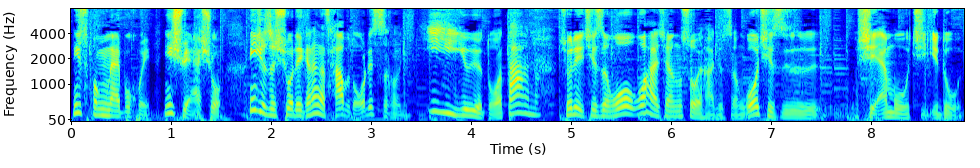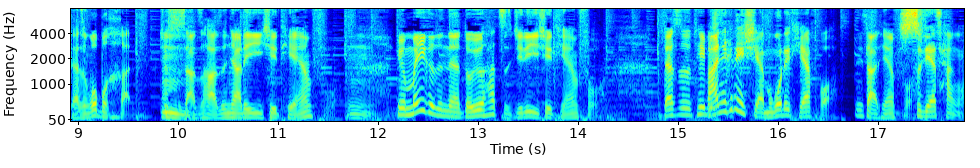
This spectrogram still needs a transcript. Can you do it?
你从来不会，你炫学，你就是学的跟那个差不多的时候，意义，又有多大呢？兄弟，其实我我还想说一下，就是我其实羡慕、嫉妒，但是我不恨，就是啥子哈，人家的一些天赋。嗯，因为每个人呢都有他自己的一些天赋，但是特别那你肯定羡慕我的天赋，你啥天赋？时间长了。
